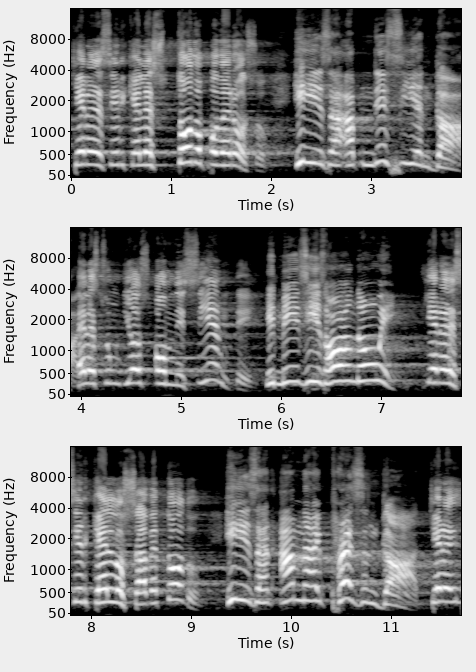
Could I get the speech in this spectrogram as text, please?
Quiere decir que Él es todopoderoso. He is an omniscient God. Él es un Dios omnisciente. It means he is all knowing. Quiere decir que Él lo sabe todo. He is an omnipresent God. Quiere,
